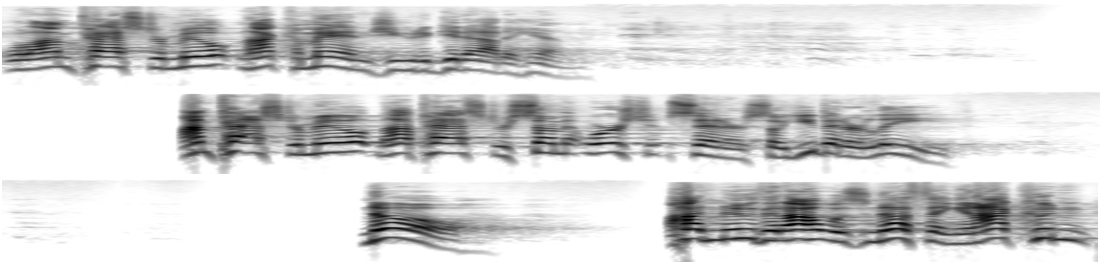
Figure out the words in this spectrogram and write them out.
well, I'm Pastor Milt and I command you to get out of him. I'm Pastor Milt and I pastor Summit Worship Center, so you better leave. No, I knew that I was nothing and I couldn't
